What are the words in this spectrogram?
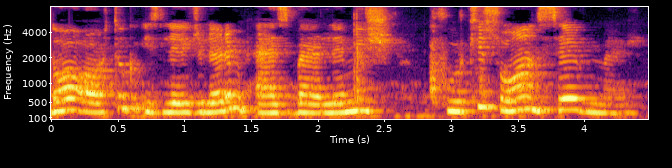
Daha artık izleyicilerim ezberlemiş. Furki soğan sevmir.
